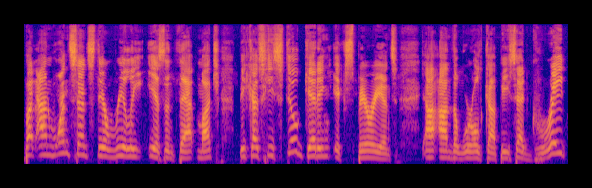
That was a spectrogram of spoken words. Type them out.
but on one sense, there really isn't that much because he's still getting experience uh, on the World Cup. He's had great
